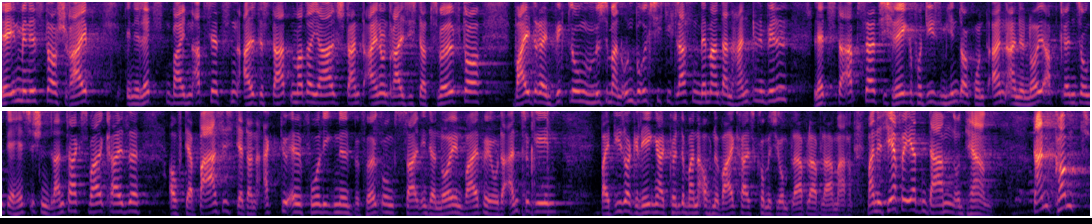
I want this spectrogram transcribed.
Der Innenminister schreibt in den letzten beiden Absätzen altes Datenmaterial, Stand 31.12. Weitere Entwicklungen müsse man unberücksichtigt lassen, wenn man dann handeln will. Letzter Absatz. Ich rege vor diesem Hintergrund an, eine Neuabgrenzung der hessischen Landtagswahlkreise auf der Basis der dann aktuell vorliegenden Bevölkerungszahlen in der neuen Wahlperiode anzugehen. Bei dieser Gelegenheit könnte man auch eine Wahlkreiskommission bla bla bla machen. Meine sehr verehrten Damen und Herren, dann kommt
